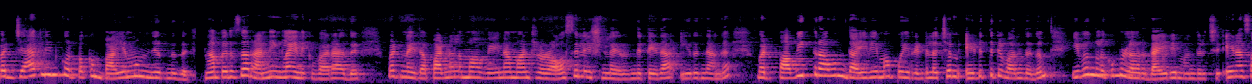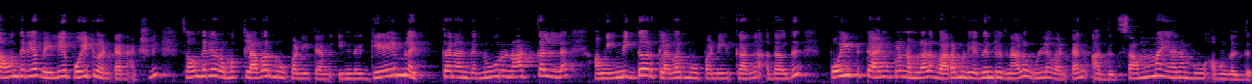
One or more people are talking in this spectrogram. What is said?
பட் ஜாக்லினுக்கு ஒரு பக்கம் பயமும் இருந்தது. நான் பெருசாக ரன்னிங்லாம் எனக்கு வராது. பட் நான் இதை பண்ணலாமா வேணாமான்ற ஒரு ஆசிலேஷனில் இருந்துகிட்டே தான் இருந்தாங்க. பட் பவித்ராவும் தைரியமாக போய் ரெண்டு லட்சம் எடுத்துகிட்டு வந்ததும் இவங்களுக்கும் உள்ள ஒரு தைரியம் வந்துருச்சு. ஏன்னா சௌந்தர்யா வெளியே போயிட்டு வந்துட்டாங்க ஆக்சுவலி சௌந்தர்யா ரொம்ப கிளவர் மூவ் பண்ணிட்டாங்க. இந்த கேமில் இத்தனை அந்த நூறு நாட்களில் அவங்க இன்னைக்கு தான் ஒரு கிளவர் மூவ் பண்ணியிருக்காங்க. அதாவது போயிட்டு டைமுக்குள்ளே நம்மளால் வர முடியாதுன்றதுனால உள்ளே வந்துட்டாங்க. அது செம்மையான மூவ் அவங்களது.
